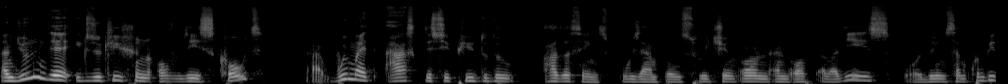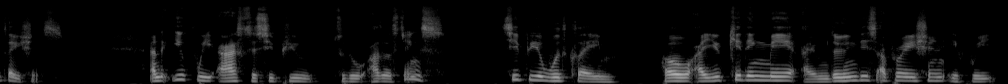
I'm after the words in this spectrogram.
And during the execution of this code, uh, we might ask the CPU to do other things, for example, switching on and off LEDs or doing some computations. And if we ask the CPU to do other things, CPU would claim, Oh, are you kidding me? I'm doing this operation. If we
